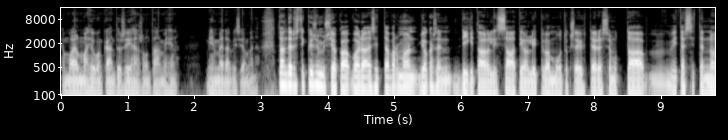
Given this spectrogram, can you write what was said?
ja maailma hiukan kääntyy siihen suuntaan, mihin, mihin meidän visio menee. Tämä on tietysti kysymys, joka voidaan esittää varmaan jokaisen digitalisaation liittyvän muutoksen yhteydessä, mutta mitä sitten nuo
